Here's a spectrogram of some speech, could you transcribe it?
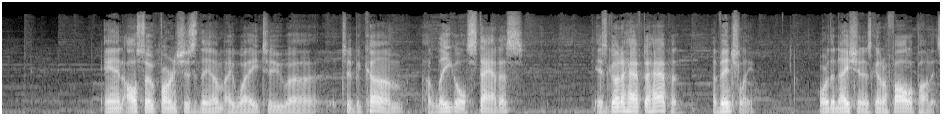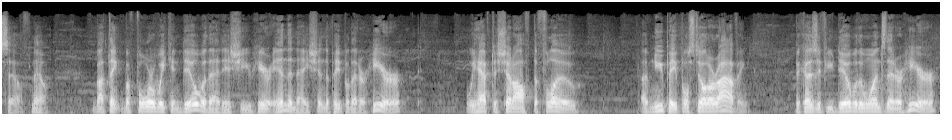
and also furnishes them a way to uh, to become a legal status is going to have to happen eventually or the nation is going to fall upon itself now I think before we can deal with that issue here in the nation, the people that are here, we have to shut off the flow of new people still arriving. Because if you deal with the ones that are here,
